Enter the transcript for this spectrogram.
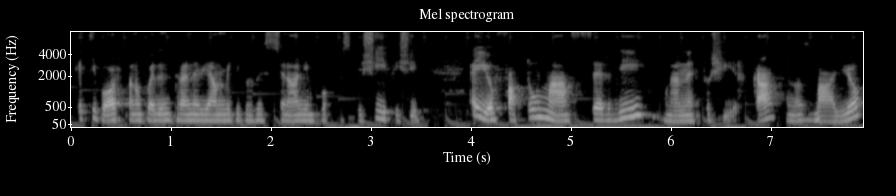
che ti portano poi ad entrare negli ambiti professionali un po' più specifici. E io ho fatto un master di un annetto circa, se non sbaglio,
